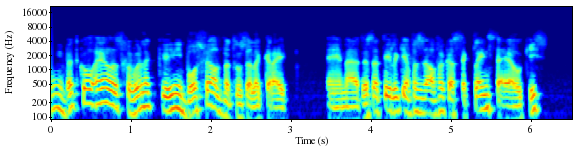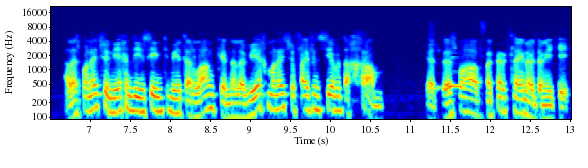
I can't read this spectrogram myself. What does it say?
Die witkooluil is gewoonlik hier in die Bosveld wat ons hulle kry. En uh, dit is natuurlik een van Suid-Afrika se kleinste uiltjies. Hulle is maar net so 19 cm lank en hulle weeg maar net so 75 gram. Ja, dis maar 'n bitter klein ou dingetjie.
